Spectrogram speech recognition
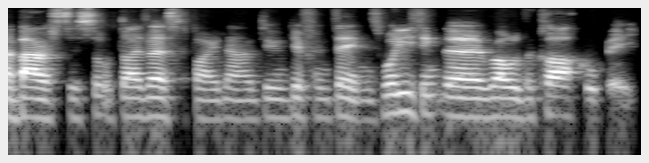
and barristers sort of diversify now, and doing different things. What do you think the role of the clerk will be?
